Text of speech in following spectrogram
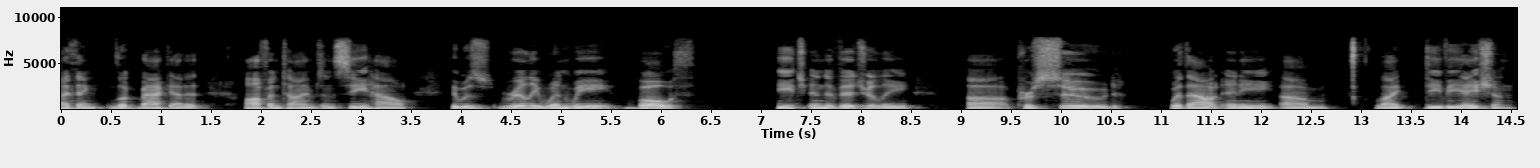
I think, look back at it oftentimes and see how it was really when we both, each individually, uh, pursued without any um, like deviation,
